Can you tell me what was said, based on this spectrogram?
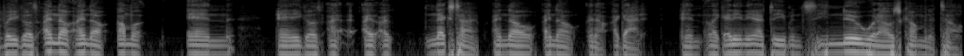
but he goes, "I know, I know, I'm a," and and he goes, I, I, I next time, I know, I know, I know, I got it. And like I didn't even have to even. He knew what I was coming to tell him.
